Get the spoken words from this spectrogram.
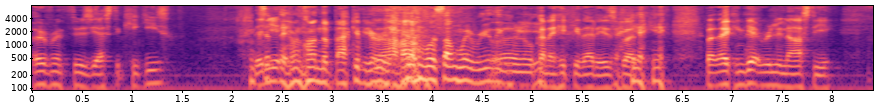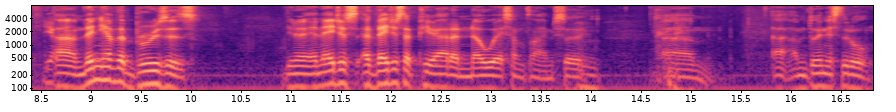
over-enthusiastic hickeys. Then Except you- they're on the back of your arm or somewhere really I don't know weird. what kind of hickey that is, but Yeah, yeah. but they can get really nasty. Yep. Um, then you have the bruises, you know, and they just uh, they just appear out of nowhere sometimes. So Mm. um, uh, I'm doing this little.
